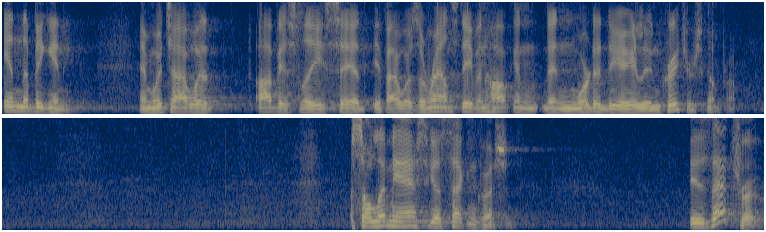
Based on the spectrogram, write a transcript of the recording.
in the beginning. In which I would obviously said, if I was around Stephen Hawking, then where did the alien creatures come from? So let me ask you a second question. Is that true?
